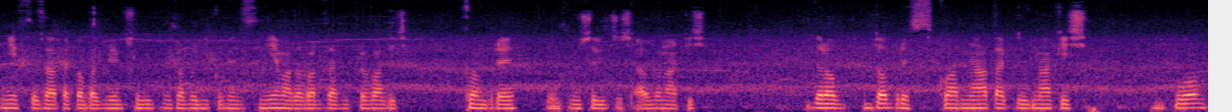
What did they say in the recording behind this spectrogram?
nie chce zaatakować większej liczby zawodników, więc nie ma za bardzo jak wyprowadzić kontry, więc muszę liczyć albo na jakiś dobry, składny atak lub na jakiś błąd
